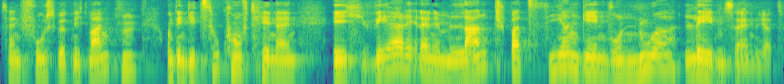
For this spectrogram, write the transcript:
Sein Fuß wird nicht wanken und in die Zukunft hinein. Ich werde in einem Land spazieren gehen, wo nur Leben sein wird.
